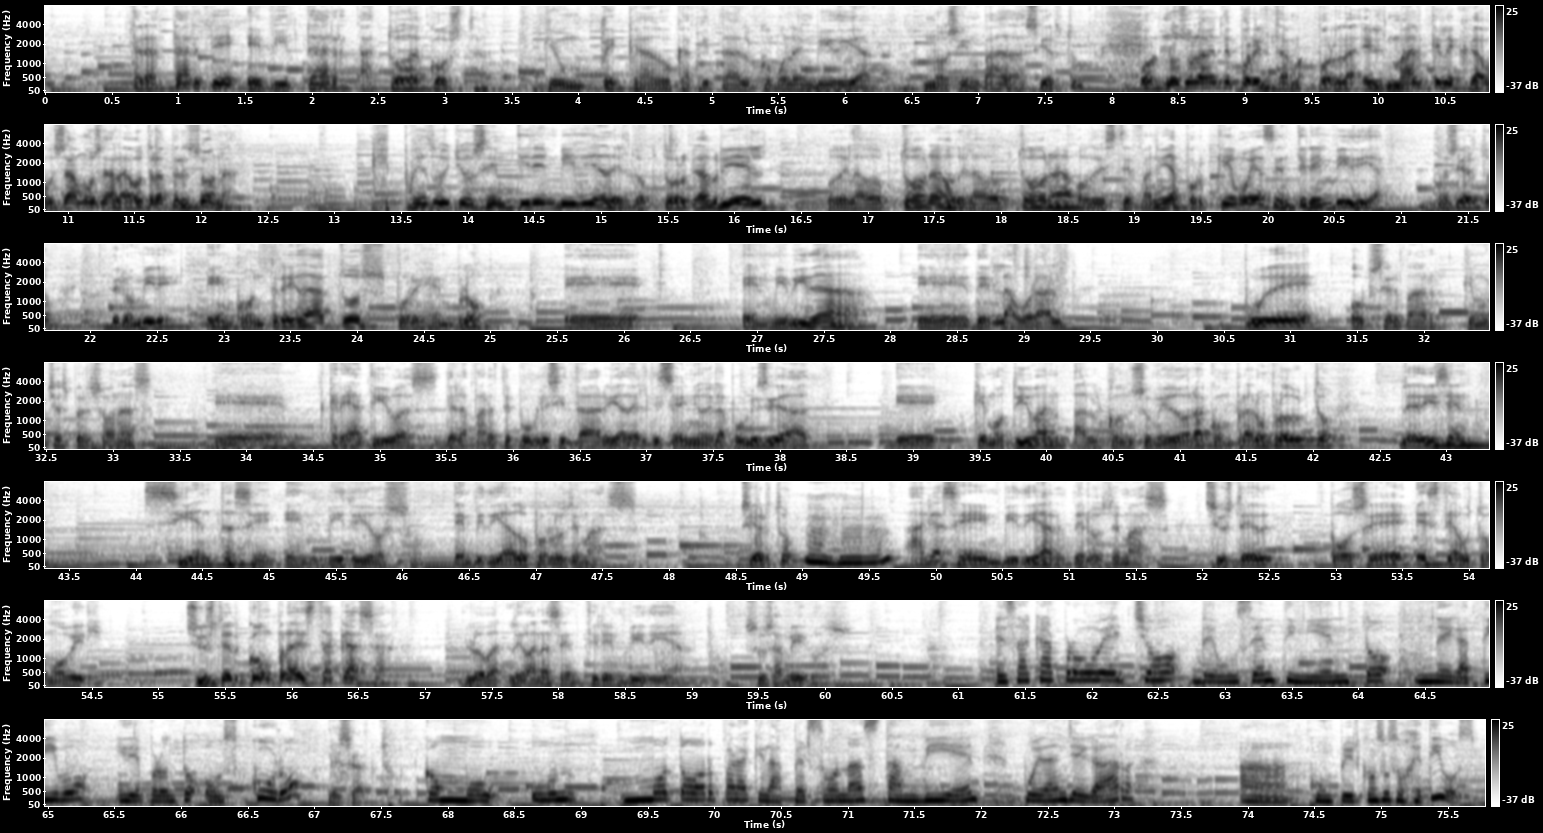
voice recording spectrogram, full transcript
tratar de evitar a toda costa que un pecado capital como la envidia nos invada, ¿cierto? no solamente por, el, por el mal que le causamos a la otra persona. ¿Qué puedo yo sentir envidia del doctor Gabriel o de la doctora o de la doctora o de Estefanía? ¿Por qué voy a sentir envidia? ¿No es cierto? Pero mire, encontré datos, por ejemplo, eh, en mi vida eh, del laboral, pude observar que muchas personas eh, creativas de la parte publicitaria, del diseño de la publicidad, eh, que motivan al consumidor a comprar un producto, le dicen, siéntase envidioso, envidiado por los demás. ¿Cierto? Hágase envidiar de los demás. Si usted posee este automóvil, si usted compra esta casa, le van a sentir envidia sus amigos. Es sacar provecho de un sentimiento negativo y de pronto oscuro. Exacto. Como un motor para que las personas también puedan llegar a cumplir con sus objetivos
